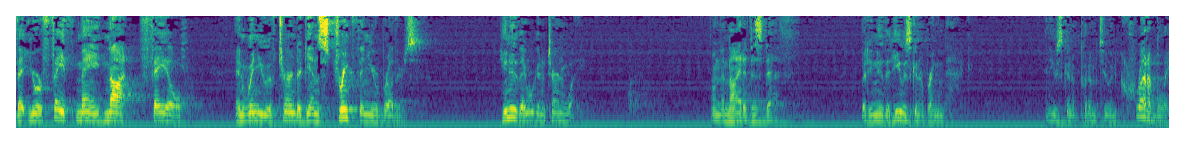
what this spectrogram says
that your faith may not fail. And when you have turned again, strengthen your brothers. He knew they were going to turn away on the night of his death. But he knew that he was going to bring them back. And he was going to put them to incredibly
